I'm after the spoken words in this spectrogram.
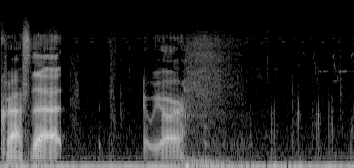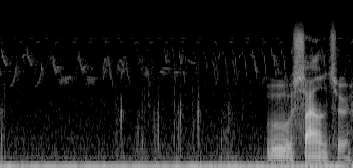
Craft that. Here we are. Ooh, a silencer.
